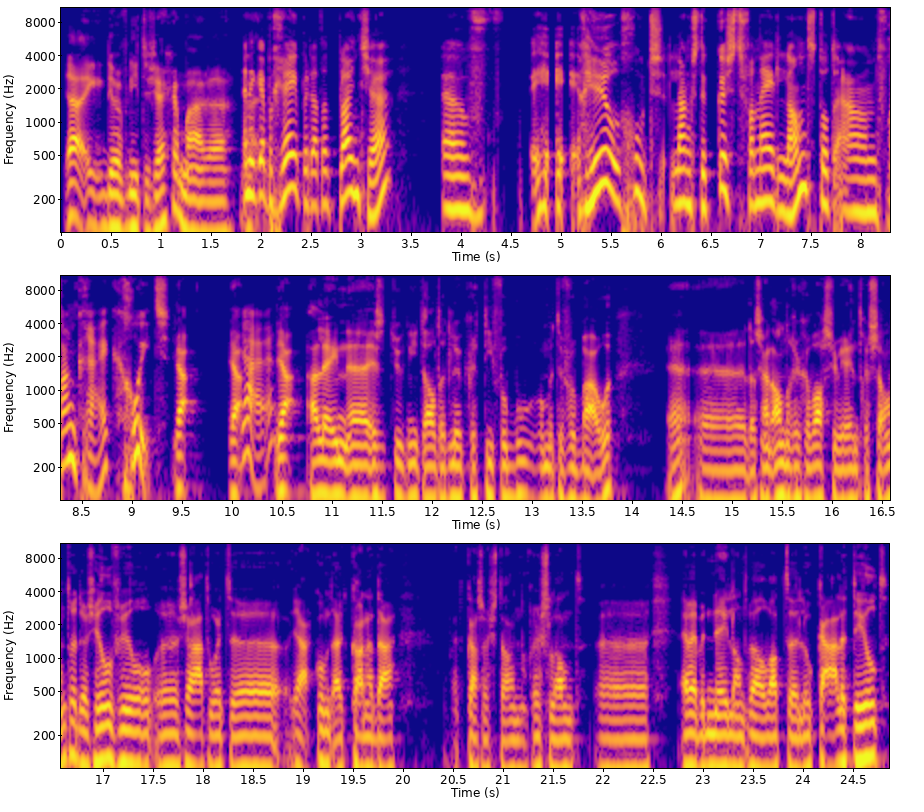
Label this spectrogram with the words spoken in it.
ja, ik durf niet te zeggen, maar... En nou, ik heb begrepen dat het plantje heel goed langs de kust van Nederland tot aan Frankrijk groeit. Ja, ja, Ja, alleen eh, is het natuurlijk niet altijd lucratief voor boeren om het te verbouwen. Hè? Eh, er zijn andere gewassen weer interessanter. Dus heel veel eh, zaad wordt, ja, komt uit Canada of uit Kazachstan, Rusland. En we hebben in Nederland wel wat lokale teelt.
